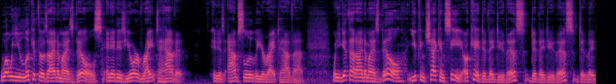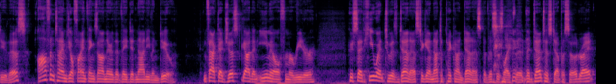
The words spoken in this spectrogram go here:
Well, when you look at those itemized bills, and it is your right to have it. It is absolutely your right to have that when you get that itemized bill, you can check and see, okay, did they do this? Did they do this? Did they do this? Oftentimes you'll find things on there that they did not even do. In fact, I just got an email from a reader who said he went to his dentist again not to pick on dentists but this is like the, the dentist episode right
